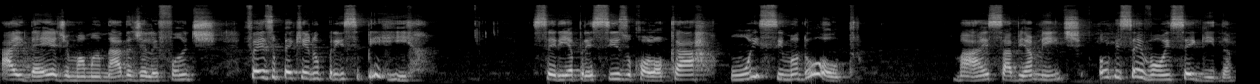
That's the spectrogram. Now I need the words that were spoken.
A ideia de uma manada de elefantes fez o pequeno príncipe rir seria preciso colocar um em cima do outro. Mas, sabiamente, observou em seguida:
